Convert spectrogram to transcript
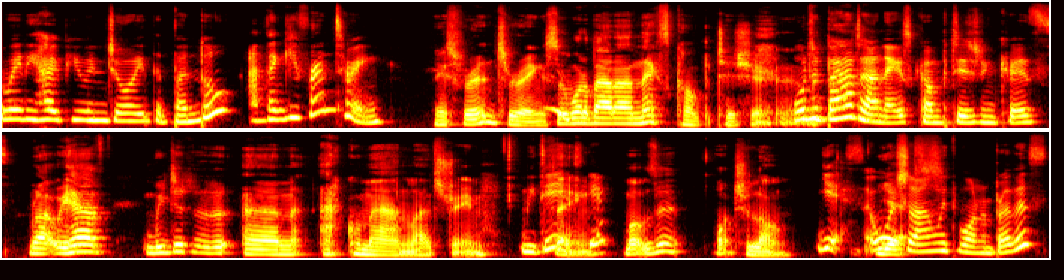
Really hope you enjoy the bundle, and thank you for entering. Thanks for entering. So, what about our next competition? What about our next competition quiz? Right, we have we did an Aquaman live stream We did, thing. yeah. What was it? Watch along. Yes, a watch Yes. along with Warner Brothers.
